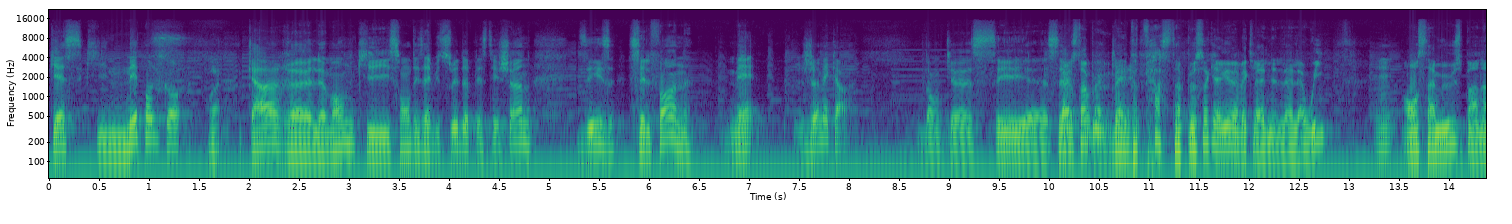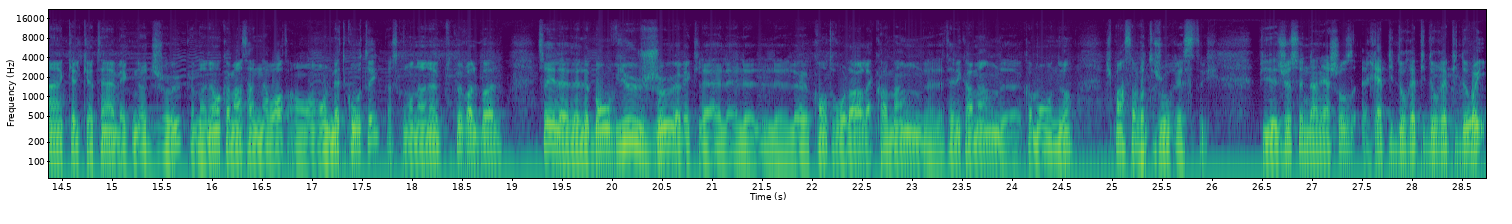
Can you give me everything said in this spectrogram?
Qu'est-ce qui n'est pas le cas. Ouais. Car euh, le monde qui sont des habitués de PlayStation disent c'est le fun, mais je m'écœure. Donc euh, c'est euh, c'est Ben, c'est un, peu, ben, un peu ça qui arrive avec la, la- la Wii. Mm. On s'amuse pendant quelques temps avec notre jeu, puis maintenant on commence à en avoir, on, on le met de côté parce qu'on en a un petit peu ras-le-bol. Tu sais, le, le- le bon vieux jeu avec la- le, le- le contrôleur, la commande, la télécommande comme on a, je pense que ça va toujours rester. Puis euh, juste une dernière chose, rapido, rapido, rapido. Oui.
